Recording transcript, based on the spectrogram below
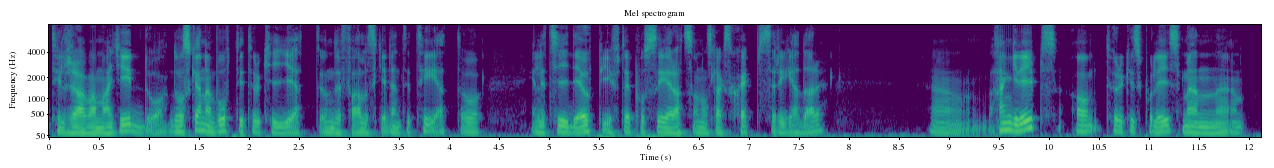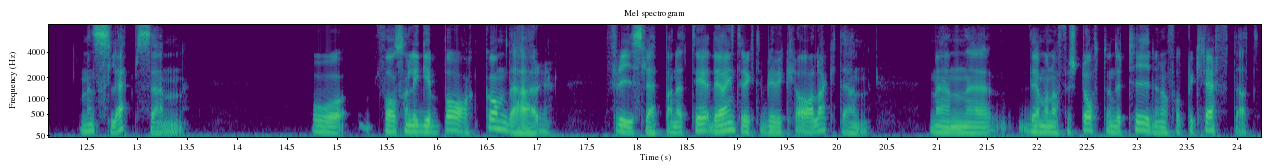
till Rawa Majid då. Då ska han ha bott i Turkiet under falsk identitet och enligt tidiga uppgifter poserat som någon slags skeppsredare. Uh, han grips av turkisk polis men, uh, men släpps sen. Och vad som ligger bakom det här frisläppandet, det, det har inte riktigt blivit klarlagt än. Men eh, det man har förstått under tiden och fått bekräftat,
